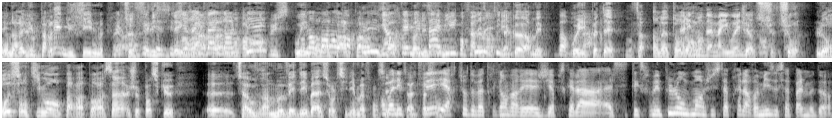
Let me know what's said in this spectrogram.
on aurait dû parler du film, se féliciter. On en parle encore plus. Oui, on en parle encore plus. Il y a un pour faire des D'accord, mais oui, peut-être. Enfin, en attendant, sur, le ressentiment par rapport à ça, je pense que euh, ça ouvre un mauvais débat sur le cinéma français. On va l'écouter et Arthur de Vatrigan va réagir parce qu'elle elle s'est exprimée plus longuement juste après la remise de sa palme d'or.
